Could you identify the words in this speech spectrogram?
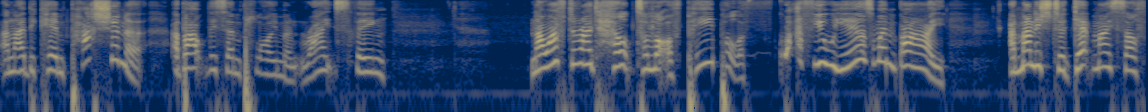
and I became passionate about this employment rights thing. Now, after I'd helped a lot of people, quite a few years went by. I managed to get myself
